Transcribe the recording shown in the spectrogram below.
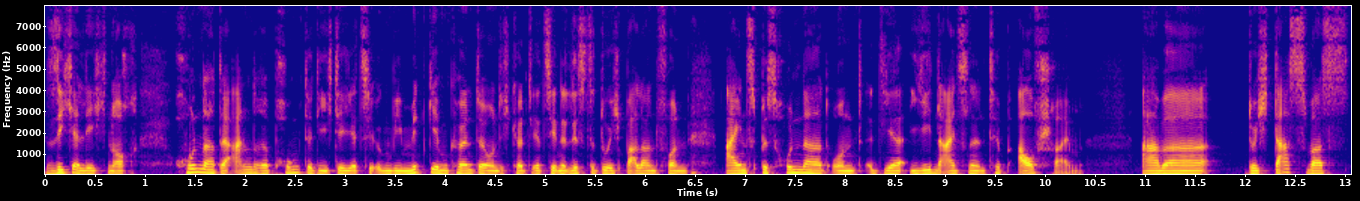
sicherlich noch hunderte andere Punkte, die ich dir jetzt hier irgendwie mitgeben könnte und ich könnte jetzt hier eine Liste durchballern von 1 bis 100 und dir jeden einzelnen Tipp aufschreiben. Aber durch das, was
